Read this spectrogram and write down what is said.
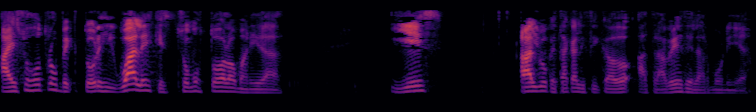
a esos otros vectores iguales que somos toda la humanidad. Y es algo que está calificado a través de la armonía.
